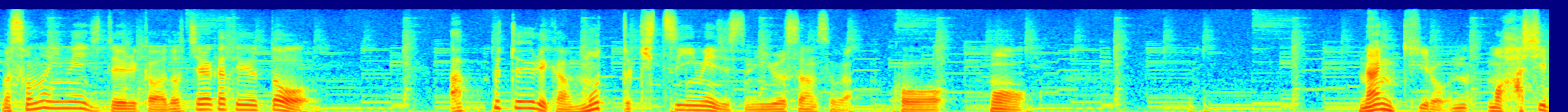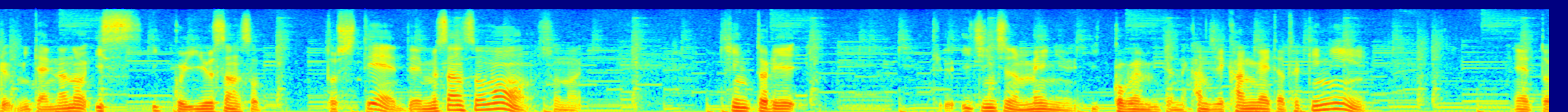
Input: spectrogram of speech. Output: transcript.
まあ、そのイメージというよりかはどちらかというとアップというよりかはもっときついイメージですね有酸素が。こうもう何キロも走るみたいなのを 1, 1個有酸素としてで無酸素もその筋トレ1日のメニュー1個分みたいな感じで考えた時にえっ、と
